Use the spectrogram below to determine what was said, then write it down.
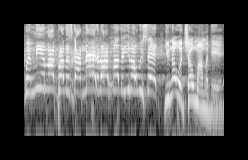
When me and my brothers got mad at our mother, you know, we said, You know what your mama did.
